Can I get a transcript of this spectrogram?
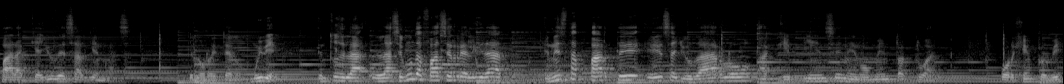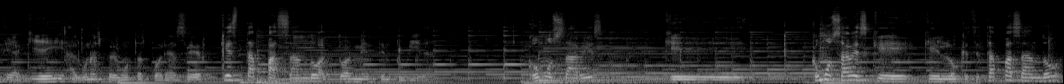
para que ayudes a alguien más. Te lo reitero. Muy bien. Entonces la, la, segunda fase es realidad. En esta parte es ayudarlo a que piense en el momento actual. Por ejemplo, aquí hay algunas preguntas podrían ser, ¿qué está pasando actualmente en tu vida? ¿Cómo sabes que, cómo sabes que, que lo que te está pasando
